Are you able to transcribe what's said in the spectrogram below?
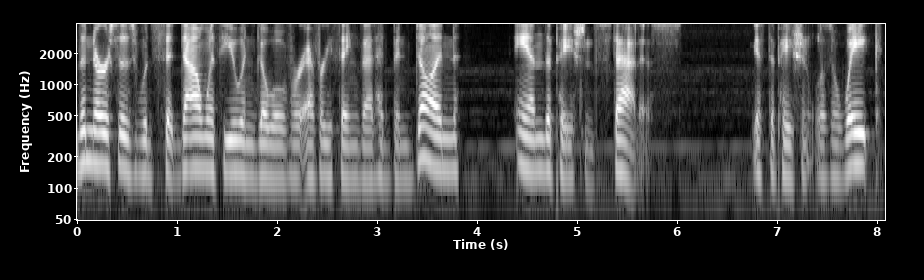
the nurses would sit down with you and go over everything that had been done and the patient's status. If the patient was awake,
